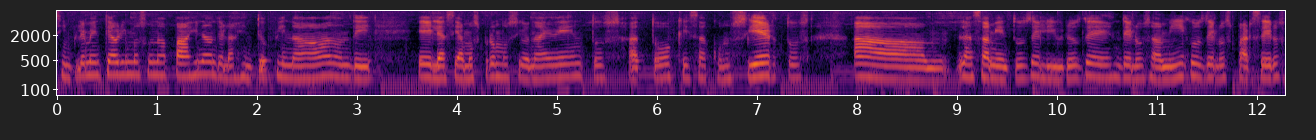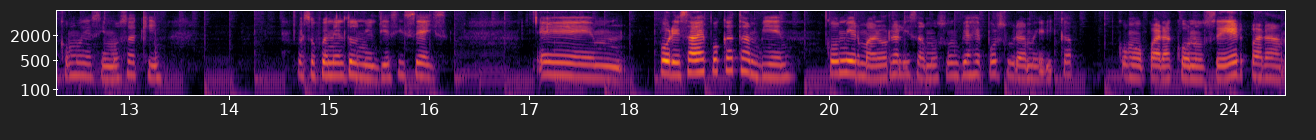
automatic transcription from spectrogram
Simplemente abrimos una página donde la gente opinaba, donde eh, le hacíamos promoción a eventos, a toques, a conciertos, a mm, lanzamientos de libros de, los amigos, de los parceros, como decimos aquí. Eso fue en el 2016. Em, por esa época también con mi hermano realizamos un viaje por Sudamérica como para conocer, para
